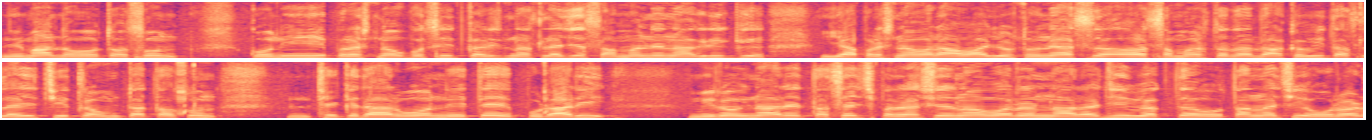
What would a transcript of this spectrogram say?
निर्माण होत असून कोणीही प्रश्न उपस्थित करीत नसल्याचे सामान्य नागरिक या प्रश्नावर आवाज उठवण्यास असमर्थता दाखवित असल्याचे चित्र उमटत असून ठेकेदार व नेते पुढारी मिरविणारे तसेच प्रशासनावर नाराजी व्यक्त होतानाची ओरड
